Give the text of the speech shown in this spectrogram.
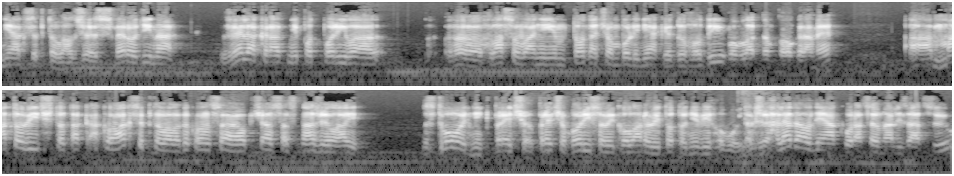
neakceptoval, že Sme rodina veľakrát nepodporila uh, hlasovaním to, na čom boli nejaké dohody vo vládnom programe. A Matovič to tak ako akceptoval, dokonca občas sa snažil aj zdôvodniť, prečo, prečo Borisovi Kolárovi toto nevyhovuje. Takže hľadal nejakú racionalizáciu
